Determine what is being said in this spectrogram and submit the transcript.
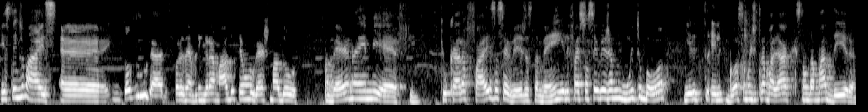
Isso tem demais. É, em todos os lugares. Por exemplo, em Gramado tem um lugar chamado Taberna MF, que o cara faz as cervejas também e ele faz só cerveja muito boa. E ele, ele gosta muito de trabalhar a questão da madeira.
